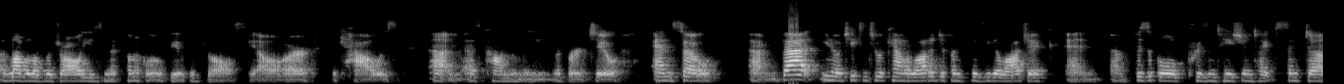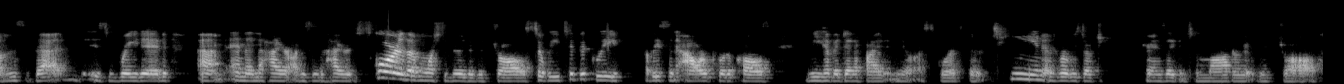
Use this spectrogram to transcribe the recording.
a level of withdrawal using the clinical opiate withdrawal scale or the COWS, um, as commonly referred to. And so um, that you know takes into account a lot of different physiologic and um, physical presentation type symptoms that is rated um, and then the higher obviously the higher the score the more severe the withdrawal. So we typically at least in our protocols we have identified you know a score of 13 as where we start to translate into moderate withdrawal.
